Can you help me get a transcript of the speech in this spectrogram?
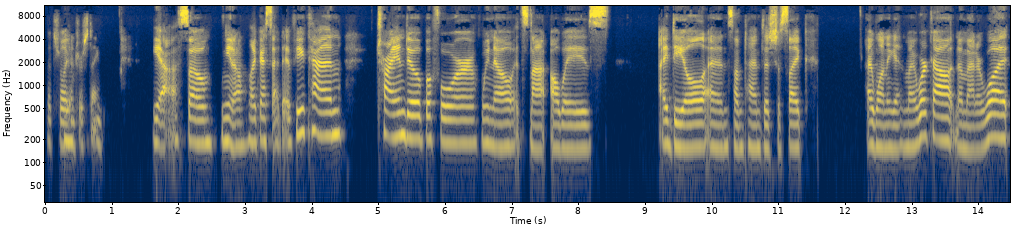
That's really Mhm. interesting. Yeah. So, you know, like I said, if you can try and do it before, we know it's not always ideal. And sometimes it's just like, I want to get in my workout no matter what.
